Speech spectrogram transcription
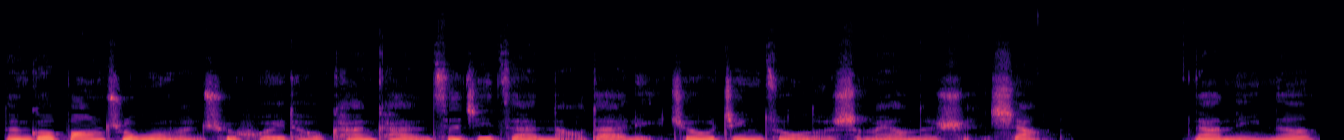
能够帮助我们去回头看看自己在脑袋里究竟做了什么样的选项。那你呢？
